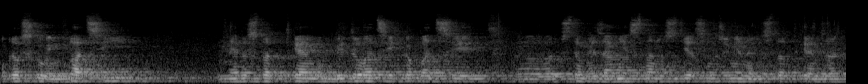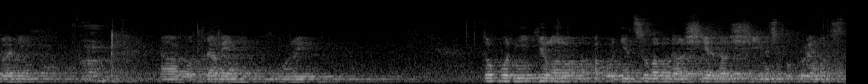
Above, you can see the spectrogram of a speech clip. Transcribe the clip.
obrovskou inflací, nedostatkem ubytovacích kapacit, eh, růstem nezaměstnanosti a samozřejmě nedostatkem základních eh, potravin, uhlí. To podnítilo a podněcovalo další a další nespokojenost.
